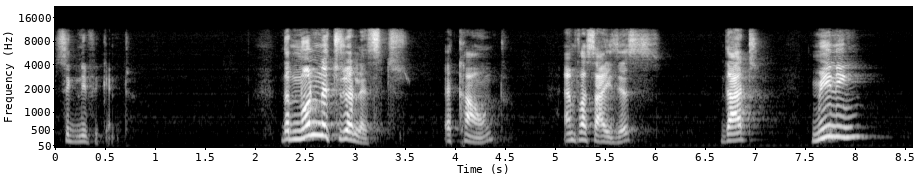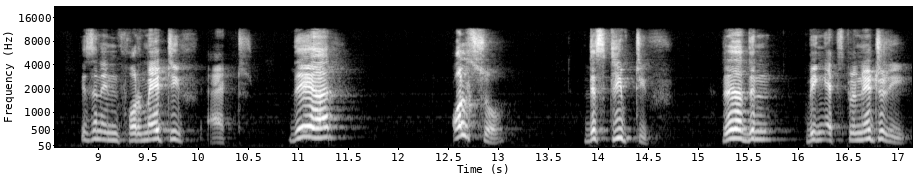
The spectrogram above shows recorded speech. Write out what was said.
significant. The non-naturalist account emphasizes that meaning is an informative act. They are also descriptive rather than being explanatory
